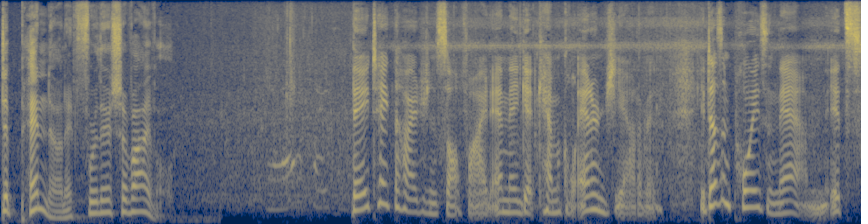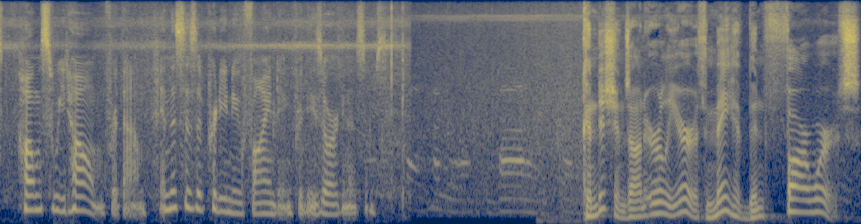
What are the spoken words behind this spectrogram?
depend on it for their survival. They take the hydrogen sulfide and they get chemical energy out of it. It doesn't poison them, it's home sweet home for them. And this is a pretty new finding for these organisms. Conditions on early Earth may have been far worse,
